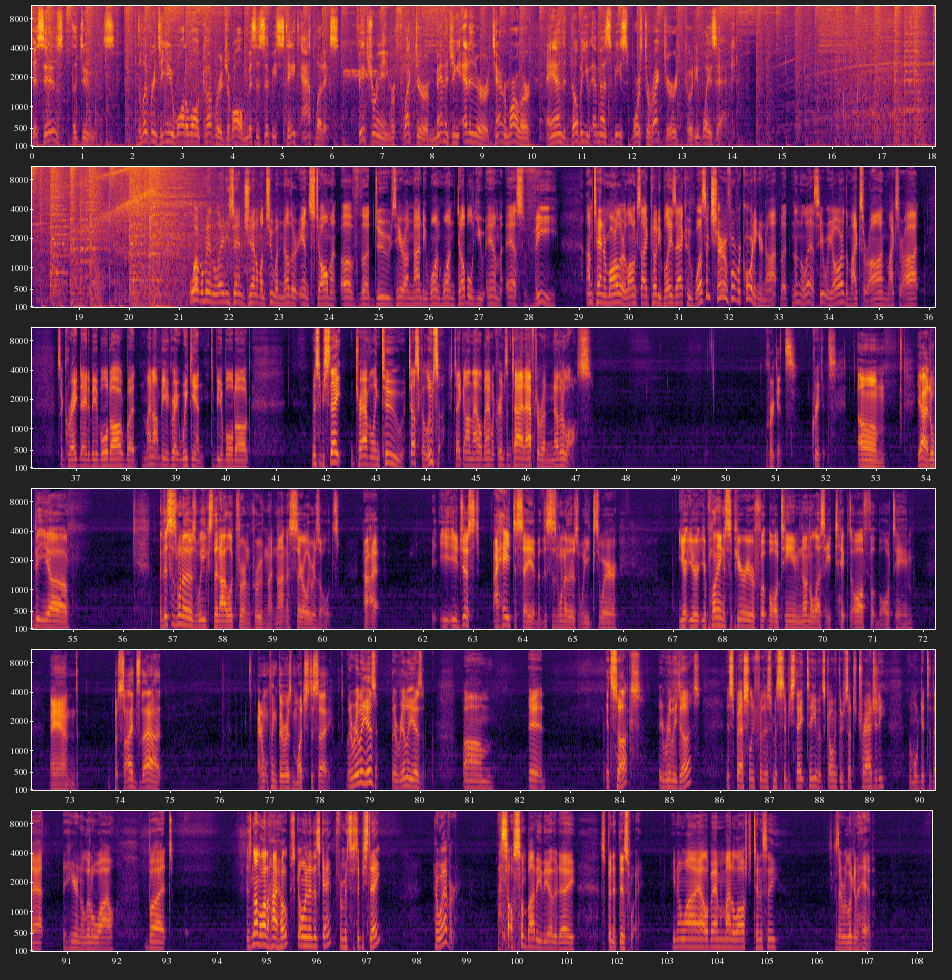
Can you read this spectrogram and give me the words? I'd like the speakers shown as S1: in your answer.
S1: This is The Dudes, delivering to you wall to wall coverage of all Mississippi State athletics, featuring Reflector managing editor Tanner Marlar and WMSV sports director Cody Blazak.
S2: Welcome in, ladies and gentlemen, to another installment of The Dudes here on 91.1 WMSV. I'm Tanner Marlar alongside Cody Blazak, who wasn't sure if we're recording or not, but nonetheless, here we are. The mics are on, mics are hot. It's a great day to be a Bulldog, but it might not be a great weekend to be a Bulldog. Mississippi State traveling to Tuscaloosa to take on the Alabama Crimson Tide after another loss.
S3: crickets.
S2: Crickets.
S3: Um, yeah, it'll be. Uh, this is one of those weeks that I look for improvement, not necessarily results. I, you, just, I hate to say it, but this is one of those weeks where you're you're you're playing a superior football team, nonetheless a ticked off football team, and besides that, I don't think there is much to say.
S2: There really isn't. There really isn't. Um, it it sucks. It really does, especially for this Mississippi State team that's going through such a tragedy, and we'll get to that here in a little while. But there's not a lot of high hopes going into this game for Mississippi State. However, I saw somebody the other day spin it this way. You know why Alabama might have lost to Tennessee? It's Because they were looking ahead.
